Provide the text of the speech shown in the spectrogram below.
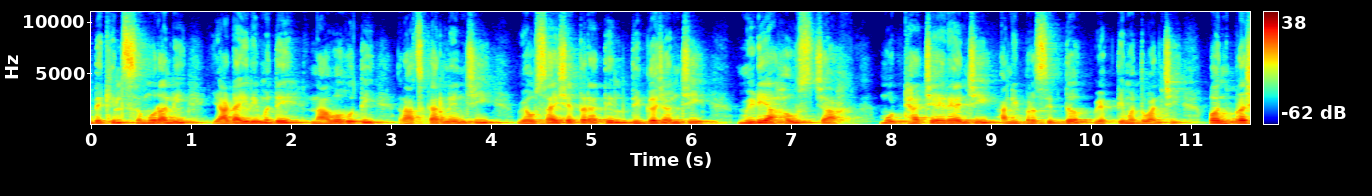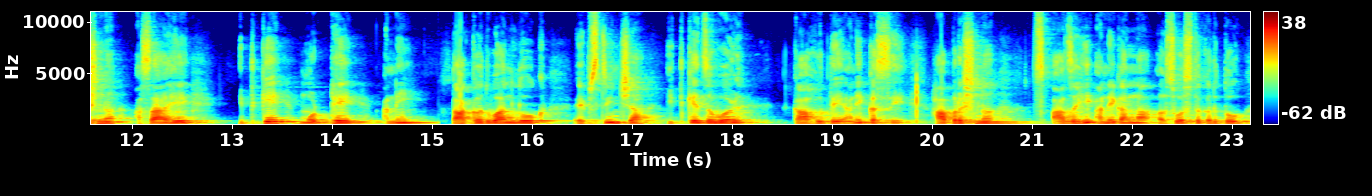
देखील समोर आली. या डायरीमध्ये नावं होती. राजकारण्यांची व्यवसाय क्षेत्रातील दिग्गजांची मीडिया हाऊसच्या मोठ्या चेहऱ्यांची आणि प्रसिद्ध व्यक्तिमत्वांची. पण प्रश्न असा आहे इतके मोठे आणि ताकदवान लोक एप्स्टीनच्या इतके जवळ का होते आणि कसे? हा प्रश्न आजही अनेकांना अस्वस्थ करतो.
